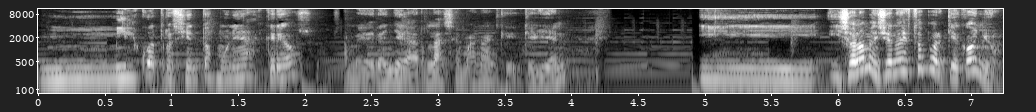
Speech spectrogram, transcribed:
1400 monedas, creo. O sea, me deberían llegar la semana que, viene. Y, y solo menciono esto porque, coño.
